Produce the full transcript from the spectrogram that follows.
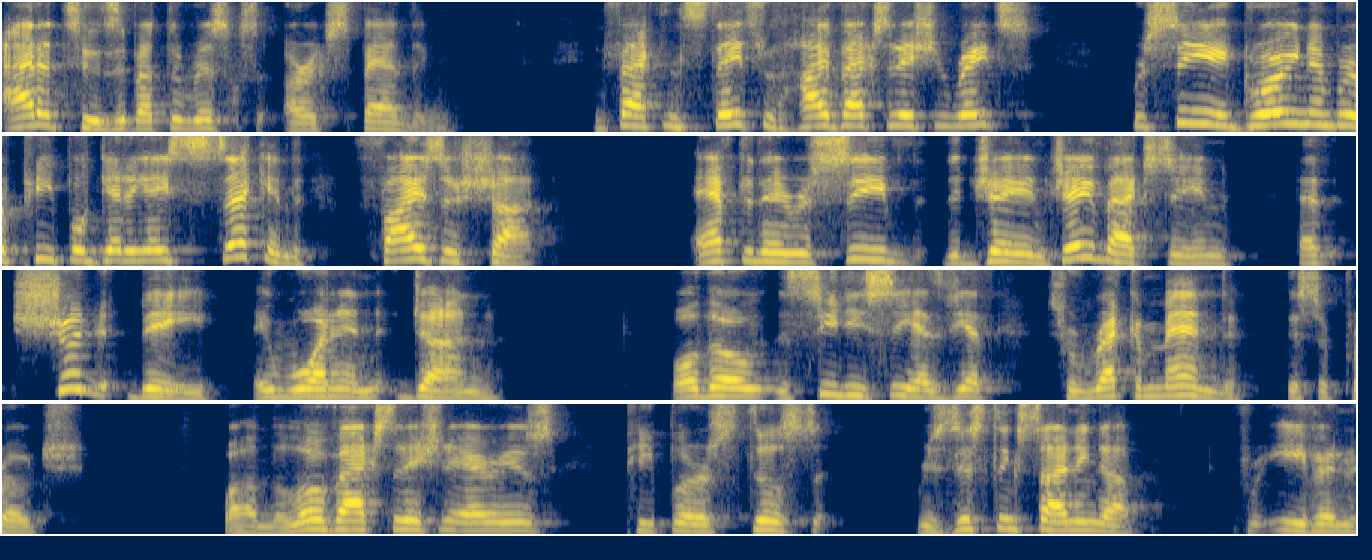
attitudes about the risks are expanding. In fact, in states with high vaccination rates, we're seeing a growing number of people getting a second Pfizer shot after they received the J&J vaccine that should be a one and done, although the CDC has yet to recommend this approach. While in the low vaccination areas, people are still resisting signing up for even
